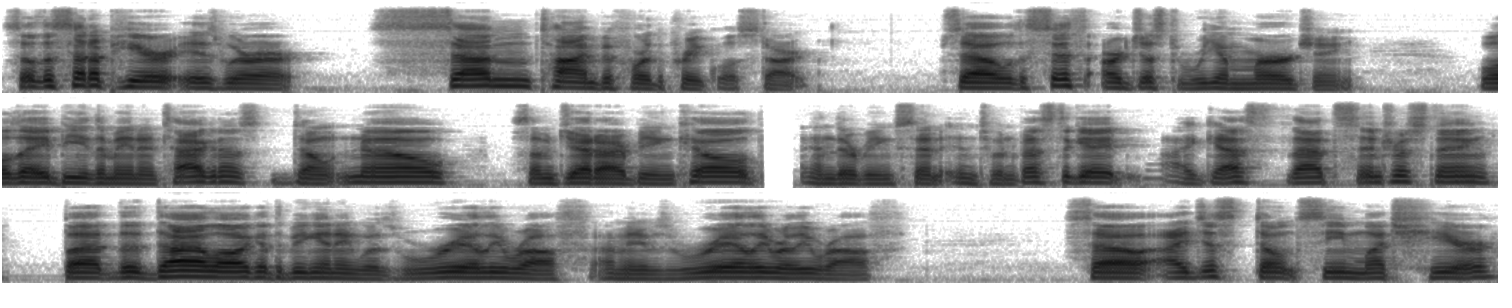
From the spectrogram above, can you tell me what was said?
So the setup here is we're some time before the prequels start. So the Sith are just re-emerging. Will they be the main antagonist? Don't know. Some Jedi are being killed and they're being sent in to investigate. I guess that's interesting. But the dialogue at the beginning was really rough. I mean, it was really, really rough. So I just don't see much here.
